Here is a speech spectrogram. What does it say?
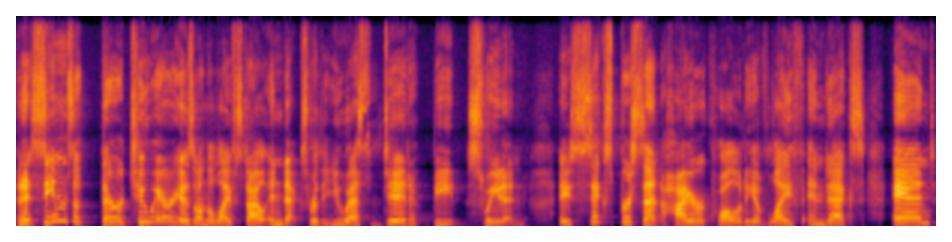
And it seems that there are two areas on the lifestyle index where the US did beat Sweden a 6% higher quality of life index and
